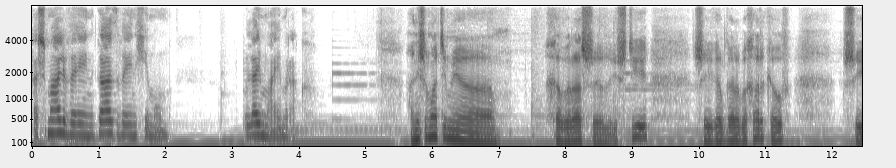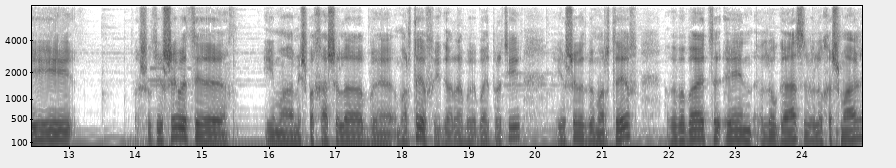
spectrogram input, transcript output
חשמל ואין גז ואין חימום. אולי מים רק. אני שמעתי מהחברה של אשתי, שהיא גם גרה בחרקוב, שהיא פשוט יושבת עם המשפחה שלה במרתף, היא גרה בבית פרטי, היא יושבת במרתף, ובבית אין לא גז ולא חשמל,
